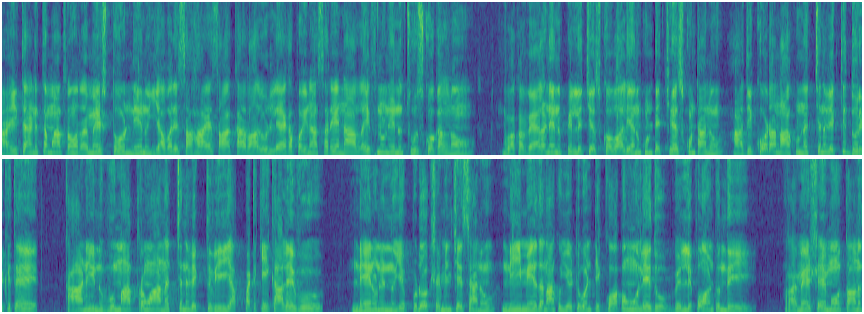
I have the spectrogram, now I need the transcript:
అయితే అనిత మాత్రం రమేష్తో నేను ఎవరి సహాయ సహకారాలు లేకపోయినా సరే నా లైఫ్ను నేను చూసుకోగలను. ఒకవేళ నేను పెళ్ళి చేసుకోవాలి అనుకుంటే చేసుకుంటాను. అది కూడా నాకు నచ్చిన వ్యక్తి దొరికితే. కానీ నువ్వు మాత్రం ఆ నచ్చిన వ్యక్తివి ఎప్పటికీ కాలేవు. నేను నిన్ను ఎప్పుడో క్షమించేశాను. నీ మీద నాకు ఎటువంటి కోపము లేదు. వెళ్ళిపో అంటుంది. రమేష్ ఏమో తాను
